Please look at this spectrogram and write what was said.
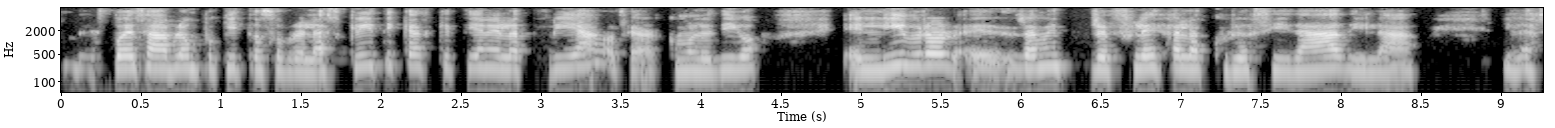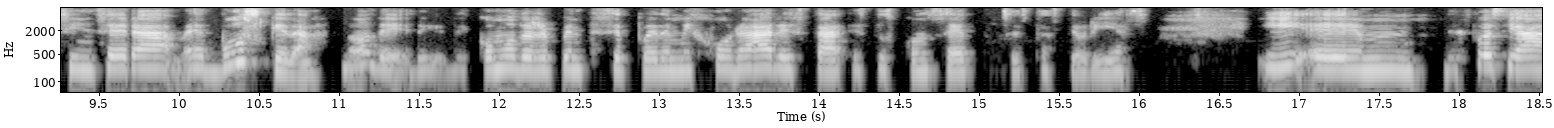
después habla un poquito sobre las críticas que tiene la teoría, o sea, como les digo, el libro eh, realmente refleja la curiosidad y la, y la sincera eh, búsqueda, ¿no? De, de, de, cómo de repente se puede mejorar esta, estos conceptos, estas teorías. Y eh, después ya,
